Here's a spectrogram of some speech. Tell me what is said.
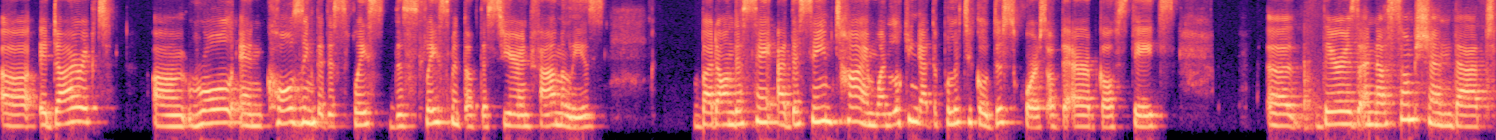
uh, a direct um, role in causing the displace, displacement of the Syrian families. But on the same, at the same time, when looking at the political discourse of the Arab Gulf states, uh, there is an assumption that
